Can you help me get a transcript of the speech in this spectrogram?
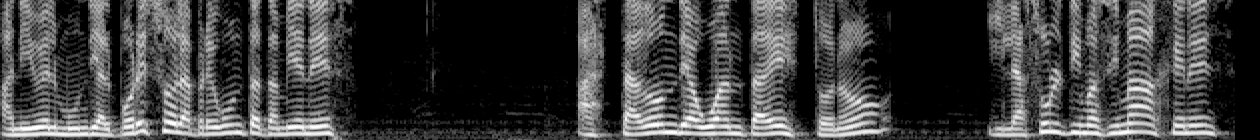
a nivel mundial. Por eso la pregunta también es, ¿hasta dónde aguanta esto, no? Y las últimas imágenes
